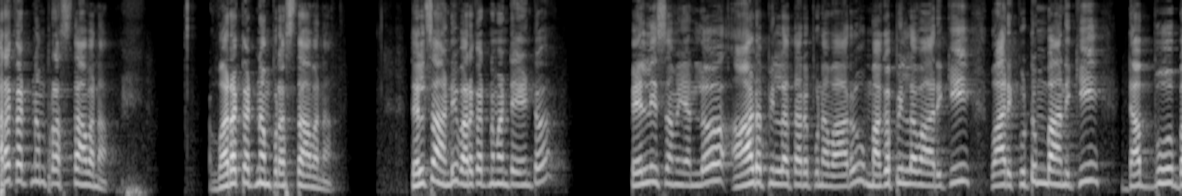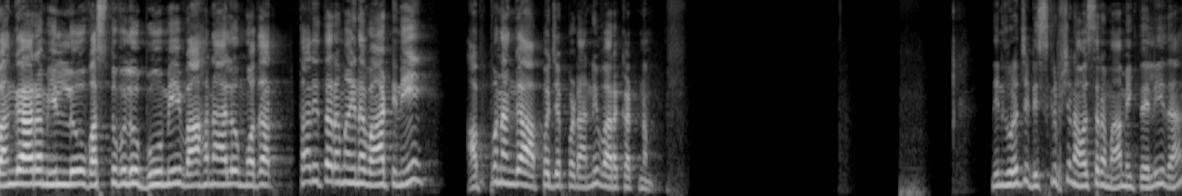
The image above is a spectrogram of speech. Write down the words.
వరకట్నం ప్రస్తావన. వరకట్నం ప్రస్తావన. తెలుసా అండి వరకట్నం అంటే ఏంటో? పెళ్ళి సమయంలో ఆడపిల్ల తరపున వారు మగపిల్లవారికి వారి కుటుంబానికి డబ్బు బంగారం ఇల్లు వస్తువులు భూమి వాహనాలు మొద తదితరమైన వాటిని అప్పనంగా అప్పజెప్పడాన్ని వరకట్నం. దీని గురించి డిస్క్రిప్షన్ అవసరమా? మీకు తెలియదా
